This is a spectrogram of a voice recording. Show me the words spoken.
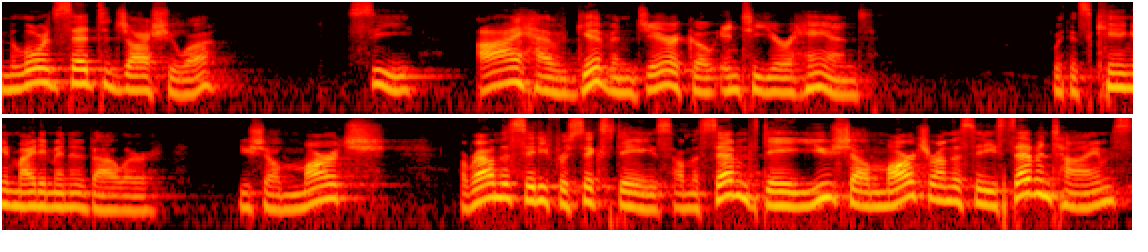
And the Lord said to Joshua, See, I have given Jericho into your hand with its king and mighty men of valor. You shall march around the city for six days. On the seventh day, you shall march around the city seven times,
